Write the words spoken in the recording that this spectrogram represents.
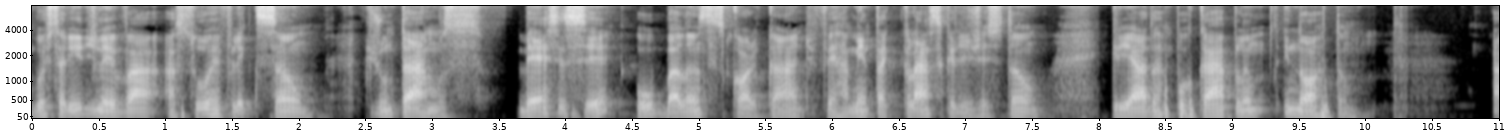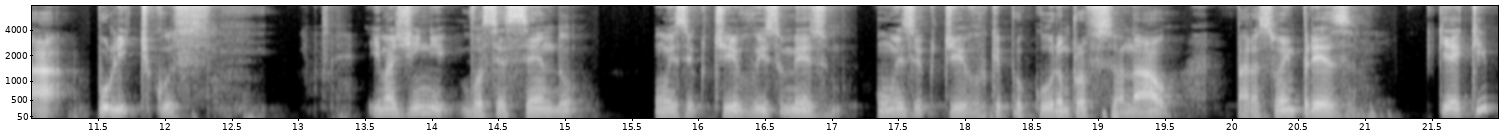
gostaria de levar a sua reflexão juntarmos BSC ou Balance Scorecard, ferramenta clássica de gestão criada por Kaplan e Norton, a políticos. Imagine você sendo um executivo, isso mesmo, um executivo que procura um profissional para sua empresa, que aqui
